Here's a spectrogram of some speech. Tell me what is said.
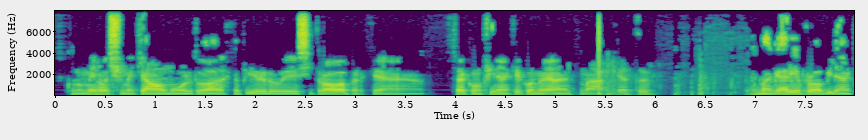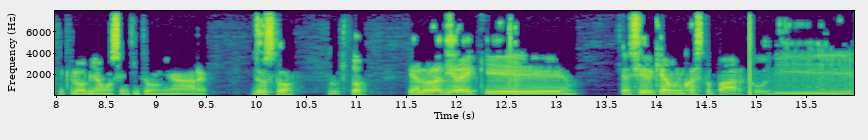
secondo me non ci mettiamo molto a capire dove si trova perché cioè, confina anche con noi a Night Market magari è probabile anche che lo abbiamo sentito nominare. Giusto? Giusto? E allora direi che cerchiamo in questo parco di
